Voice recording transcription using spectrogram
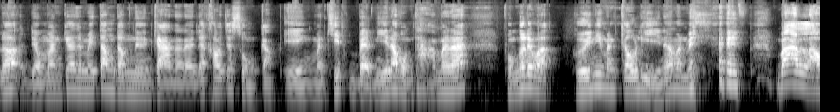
แล้วเดี๋ยวมันก็จะไม่ต้องดำเนินการอะไร แล้วเขาจะส่งกลับเอง มันคิดแบบนี้นะผมถามมานะผมก็เลยว่าเฮ้ยนี่มันเกาหลีนะมันไม่ใช่บ้านเรา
